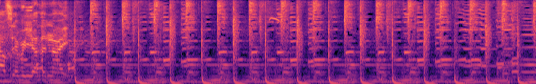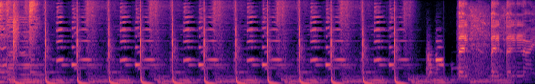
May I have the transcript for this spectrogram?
Every other night.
